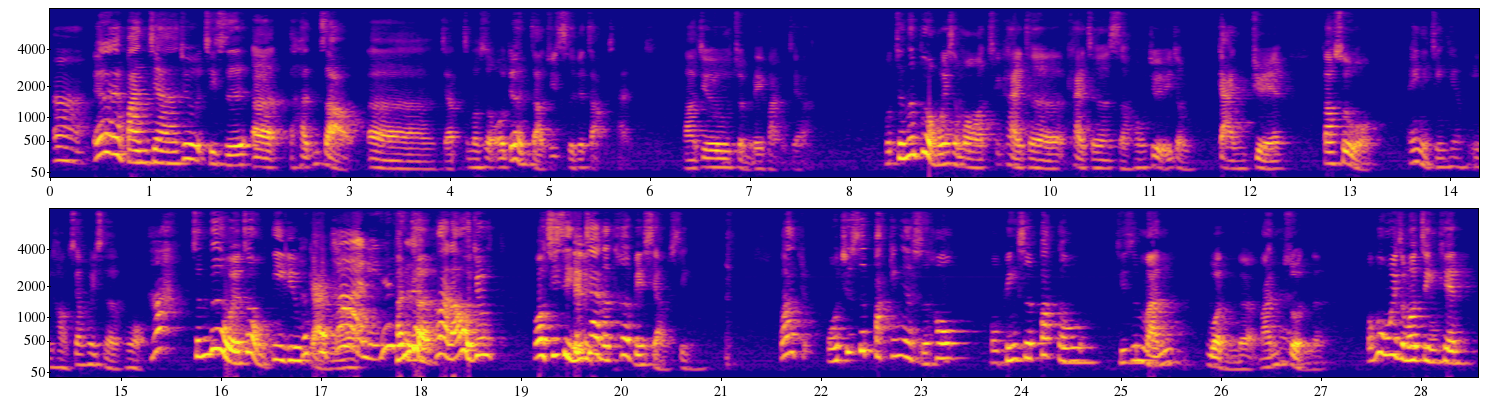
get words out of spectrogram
嗯因为搬家就其实呃很早，呃讲怎么说，我就很早去吃个早餐，然后就准备搬家。我真的不懂为什么去开车开车的时候就有一种感觉告诉我，哎，你今天你好像会车祸，啊，真的我有这种第六很可感怕，啊，你这，很可怕。然后我就我其实已经驾的特别小心，然后就我就是 bugging 的时候，我平时 bug 都其实蛮稳的，蛮准的。我不懂为什么今天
